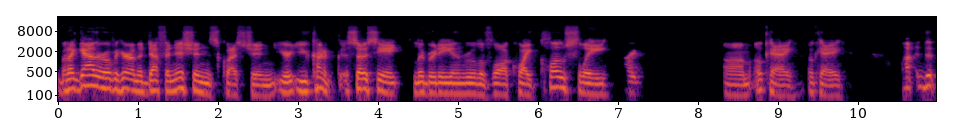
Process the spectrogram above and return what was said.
but I gather over here on the definitions question, you you kind of associate liberty and rule of law quite closely. Right. Um, okay, okay. Uh, the,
